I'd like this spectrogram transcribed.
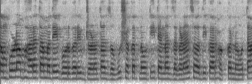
संपूर्ण भारतामध्ये गोरगरीब जनता जगू शकत नव्हती त्यांना जगण्याचा अधिकार हक्क नव्हता.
